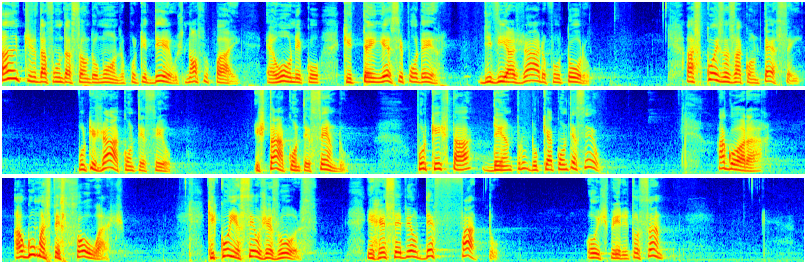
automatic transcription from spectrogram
antes da fundação do mundo, porque Deus, nosso Pai, é o único que tem esse poder de viajar o futuro. As coisas acontecem porque já aconteceu. Está acontecendo porque está dentro do que aconteceu. Agora, algumas pessoas que conheceu Jesus e recebeu de fato o Espírito Santo,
